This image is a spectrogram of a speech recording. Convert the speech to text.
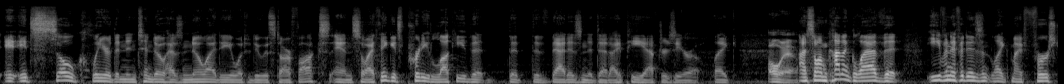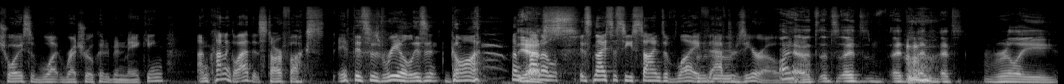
it, it's so clear that Nintendo has no idea what to do with Star Fox and so I think it's pretty lucky that that that, that isn't a dead IP after Zero like Oh, yeah. and so I'm kind of glad that even if it isn't like my first choice of what Retro could have been making, I'm kind of glad that Star Fox, if this is real, isn't gone. I'm kind of. It's nice to see signs of life mm-hmm. after Zero. Oh yeah, know? it's it's it's it's, it's, it's really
